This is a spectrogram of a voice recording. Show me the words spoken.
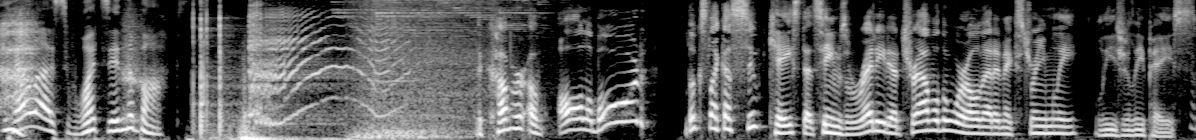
Tell us what's in the box. The cover of All Aboard looks like a suitcase that seems ready to travel the world at an extremely leisurely pace.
